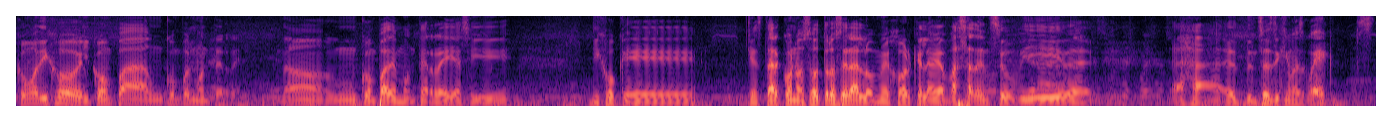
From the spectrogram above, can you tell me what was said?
¿cómo dijo el compa, un compa en Monterrey? No, un compa de Monterrey así dijo que, que estar con nosotros era lo mejor que le había pasado en su vida. Ajá, entonces dijimos, güey, pues,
